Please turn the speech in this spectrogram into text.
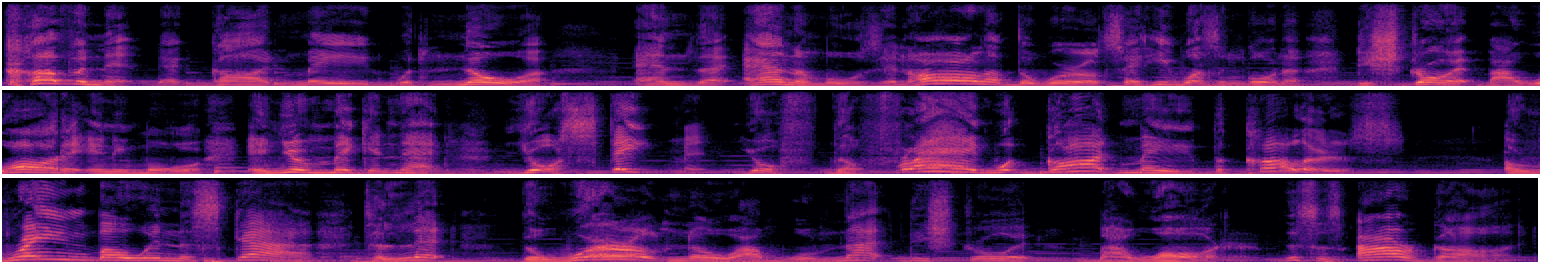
covenant that God made with Noah and the animals and all of the world said he wasn't going to destroy it by water anymore. And you're making that your statement your the flag what god made the colors a rainbow in the sky to let the world know i will not destroy it by water. This is our god.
